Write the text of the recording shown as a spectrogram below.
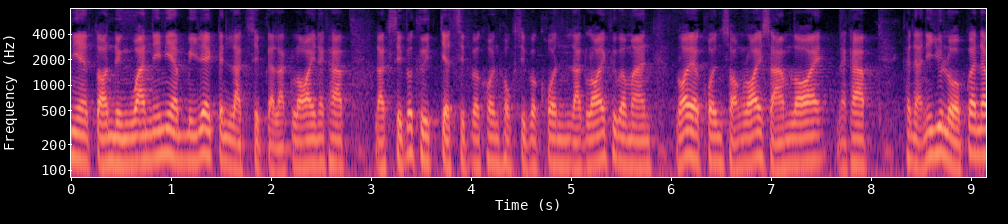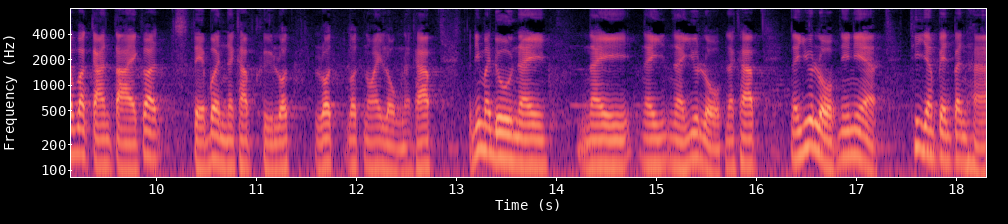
เนี่ยต่อหนึ่งวันนี้เนี่ยมีเลขเป็นหลัก 10 กับหลักร้อยนะครับหลัก 10 ก็คือ 70กว่าคน 60กว่าคน หลักร้อยคือประมาณร้อยกว่าคน 200 300นะครับขณะนี้ยุโรปก็นับว่าการตายก็สเตเบิลนะครับคือลดลดลดน้อยลงนะครับทีนี้มาดูในในในในยุโรปนะครับในยุโรปนี่เนี่ยที่ยังเป็นปัญหา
